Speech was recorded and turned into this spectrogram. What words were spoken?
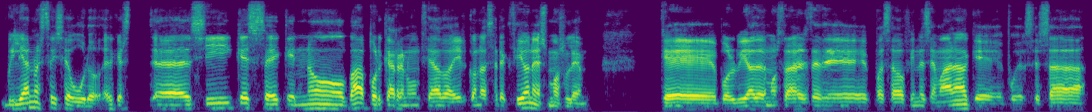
Biliar no estoy seguro. El que eh, sí que sé que no va porque ha renunciado a ir con la selección es Moslem que volvió a demostrar este pasado fin de semana que pues esa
